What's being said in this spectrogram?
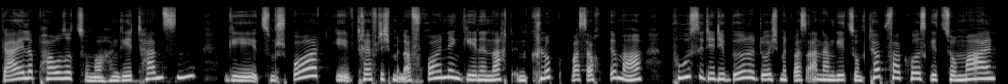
geile Pause zu machen. Geh tanzen, geh zum Sport, geh, treff dich mit einer Freundin, geh eine Nacht in den Club, was auch immer, puste dir die Birne durch mit was anderem, geh zum Töpferkurs, geh zum Malen,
